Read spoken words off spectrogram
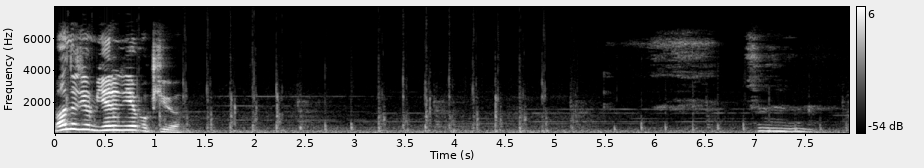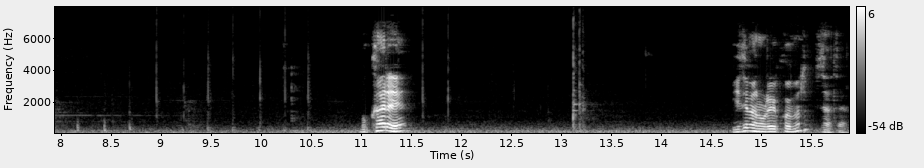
Ben de diyorum yere niye bakıyor? Hmm. Bu kare. İyi de ben oraya koymadım zaten.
